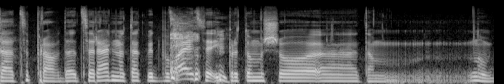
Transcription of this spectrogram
Да, це правда. Це реально так відбувається, і при тому, що е, там ну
